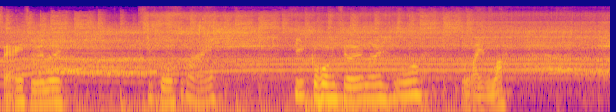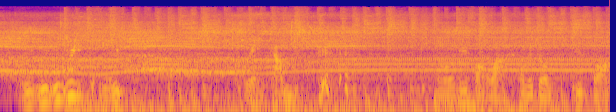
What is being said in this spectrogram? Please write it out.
แซงเฉยเลยพี่โกงใช่ไหมพี่โกงเฉยเลยโอ้อะไรวะอุ้ยอุ้ยอุ้ยอุ้ยเวรกรรม อ้ที่สองว่ะท่านผู้ชมที่สอง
